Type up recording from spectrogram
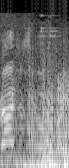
вражеского...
